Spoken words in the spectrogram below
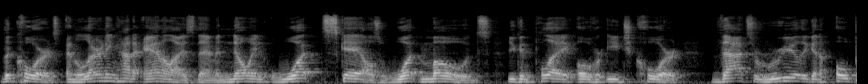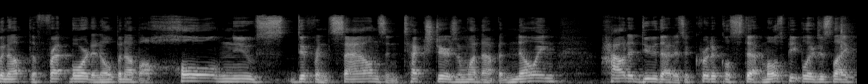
the chords and learning how to analyze them and knowing what scales, what modes you can play over each chord, that's really going to open up the fretboard and open up a whole new different sounds and textures and whatnot. But knowing how to do that is a critical step. Most people are just like,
